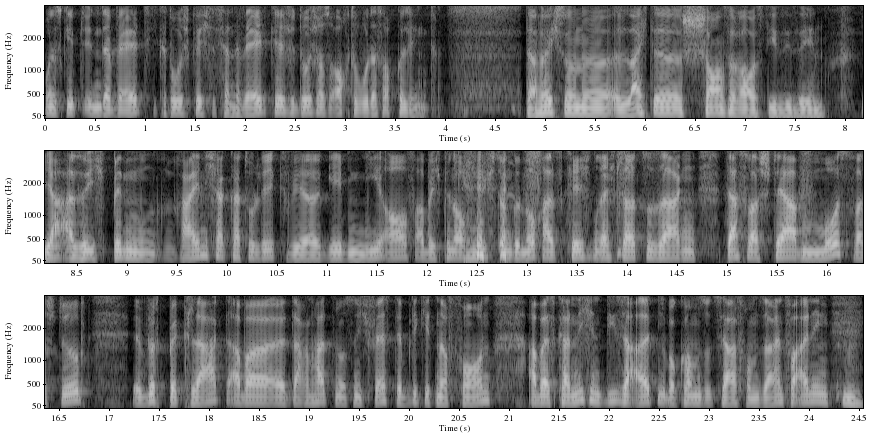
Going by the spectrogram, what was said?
Und es gibt in der Welt, die katholische Kirche ist ja eine Weltkirche, durchaus Orte, wo das auch gelingt. Da höre ich so eine leichte Chance raus, die Sie sehen. Ja, also ich bin rheinischer Katholik, wir geben nie auf, aber ich bin auch nüchtern genug als Kirchenrechtler zu sagen, das, was sterben muss, was stirbt, wird beklagt, aber äh, daran halten wir uns nicht fest. Der Blick geht nach vorn, aber es kann nicht in dieser alten überkommen Sozialform sein. Vor allen Dingen hm.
